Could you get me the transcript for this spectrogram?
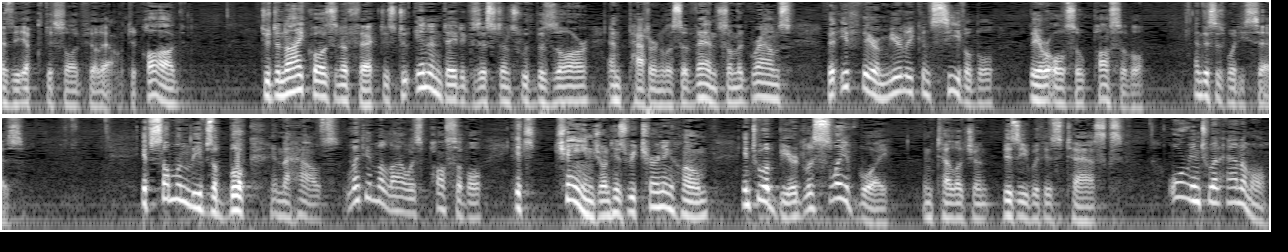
as the Iqtisad fil I'tiqad. To deny cause and effect is to inundate existence with bizarre and patternless events on the grounds that if they are merely conceivable, they are also possible. And this is what he says. If someone leaves a book in the house, let him allow as possible its change on his returning home into a beardless slave boy, intelligent, busy with his tasks, or into an animal.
